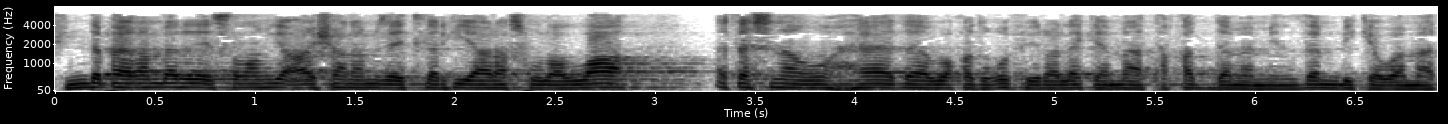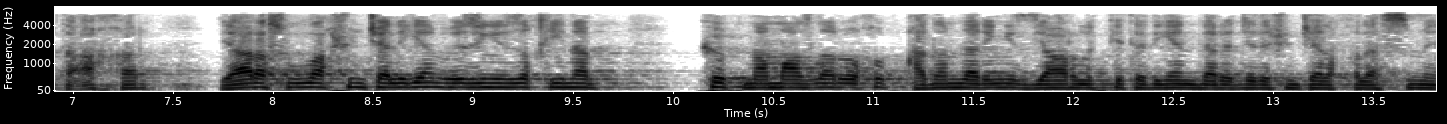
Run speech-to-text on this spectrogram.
Shunda payg'ambar alayhissalomga oysha onamiz aytdilarki ya rasululloh ya rasululloh shunchalik ham o'zingizni qiynab ko'p namozlar o'qib qadamlaringiz yorilib ketadigan darajada shunchalik qilasizmi?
